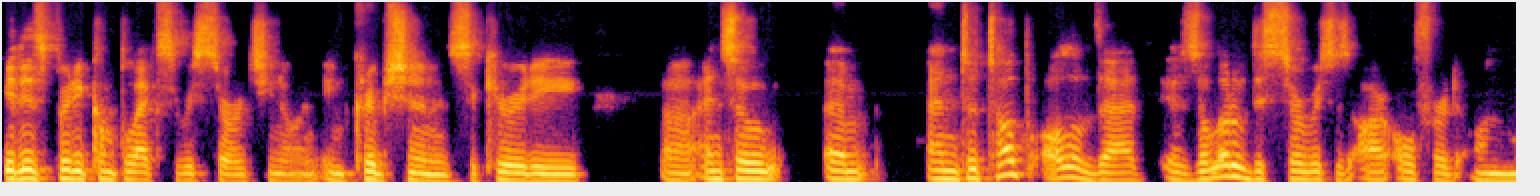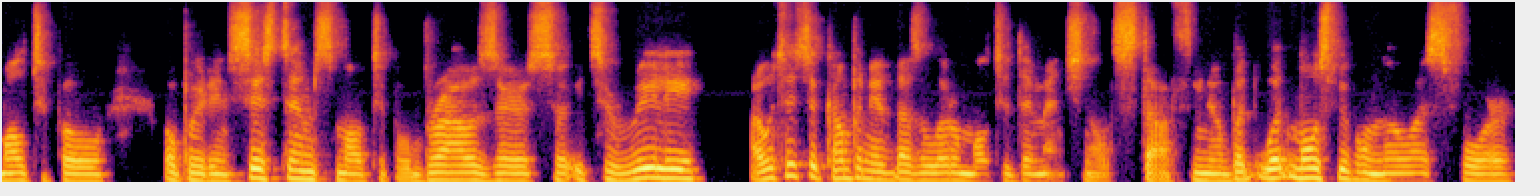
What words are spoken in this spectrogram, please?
it is pretty complex research, you know, encryption and security. Uh, and so, um, and to top all of that is a lot of these services are offered on multiple operating systems, multiple browsers. So it's a really, I would say it's a company that does a lot of multidimensional stuff, you know, but what most people know us for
